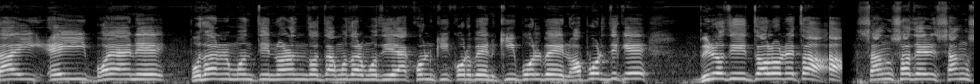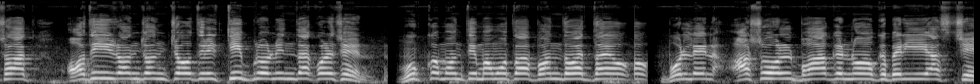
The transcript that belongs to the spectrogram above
তাই এই বয়ানে প্রধানমন্ত্রী নরেন্দ্র দামোদর মোদী এখন কি করবেন, কি বলবেন? অপরদিকে বিরোধী দলনেতা, সাংসদের সাংসদ অধীর রঞ্জন চৌধুরী তীব্র নিন্দা করেছেন। মুখ্যমন্ত্রী মমতা বন্দ্যোপাধ্যায় বললেন, আসল বাঘ নখ বেরিয়ে আসছে।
